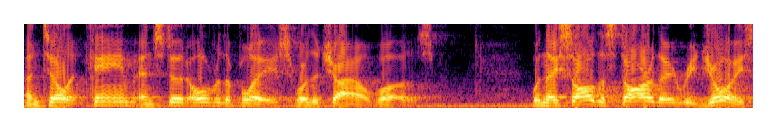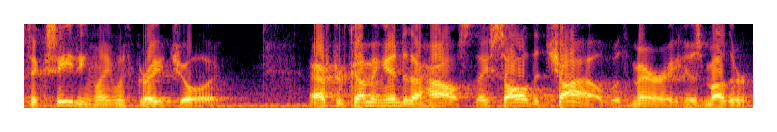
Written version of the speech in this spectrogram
until it came and stood over the place where the child was. When they saw the star, they rejoiced exceedingly with great joy. After coming into the house, they saw the child with Mary, his mother,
